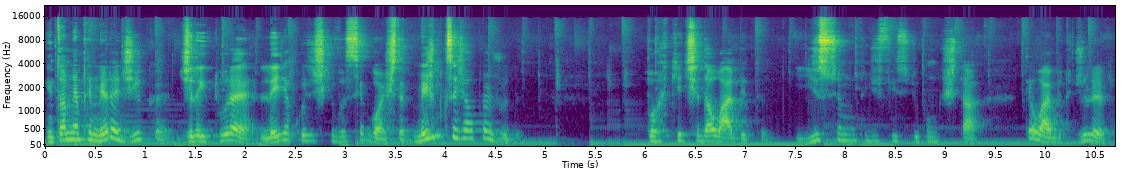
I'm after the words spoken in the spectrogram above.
Então, a minha primeira dica de leitura é: leia coisas que você gosta, mesmo que seja autoajuda. Porque te dá o hábito. E isso é muito difícil de conquistar. Ter o hábito de ler.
